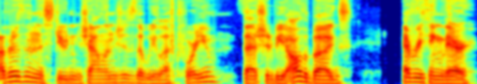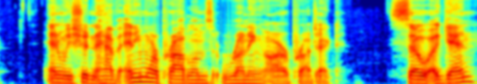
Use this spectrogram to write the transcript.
Other than the student challenges that we left for you, that should be all the bugs, everything there, and we shouldn't have any more problems running our project. So again,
